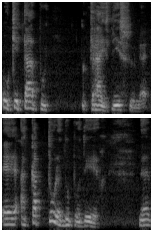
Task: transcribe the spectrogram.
o que está por trás disso né, é a captura do poder né,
